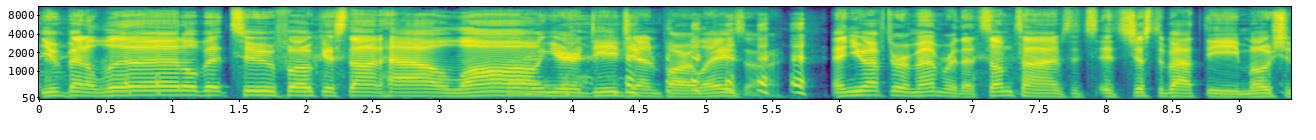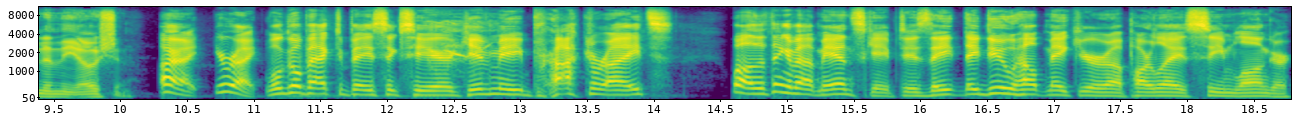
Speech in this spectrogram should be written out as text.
you've been a little bit too focused on how long your degen parlays are. And you have to remember that sometimes it's it's just about the motion in the ocean. All right, you're right. We'll go back to basics here. Give me Brock Wright. Well, the thing about Manscaped is they they do help make your uh, parlays seem longer.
